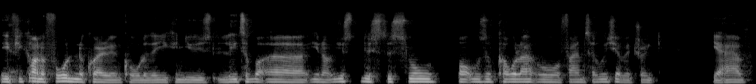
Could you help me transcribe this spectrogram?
If you can't afford an aquarium cooler, then you can use liter, uh, you know, just just the small bottles of cola or Fanta, whichever drink you have,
